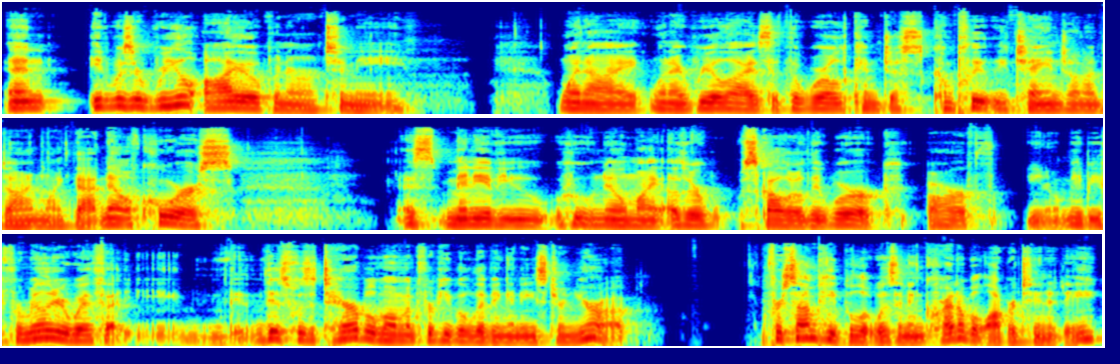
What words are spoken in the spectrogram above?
And it was a real eye opener to me when I when I realized that the world can just completely change on a dime like that. Now, of course, as many of you who know my other scholarly work are, you know, maybe familiar with, uh, this was a terrible moment for people living in Eastern Europe. For some people, it was an incredible opportunity.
